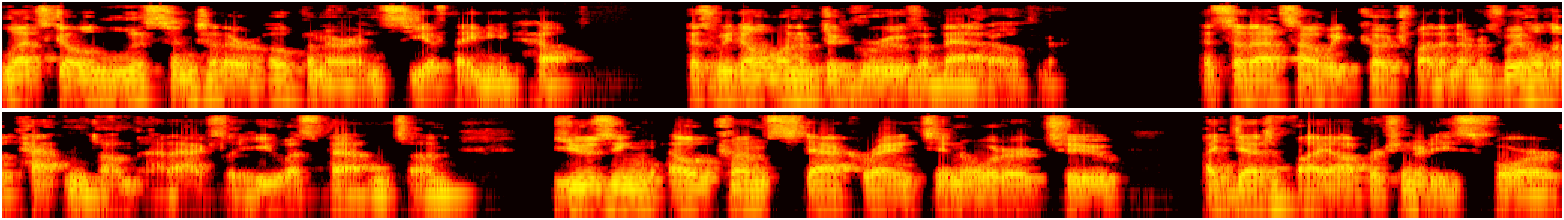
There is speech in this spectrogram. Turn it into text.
Let's go listen to their opener and see if they need help because we don't want them to groove a bad opener. And so that's how we coach by the numbers. We hold a patent on that, actually, a US patent on using outcomes stack ranked in order to identify opportunities for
